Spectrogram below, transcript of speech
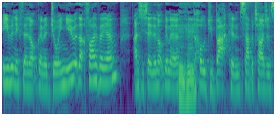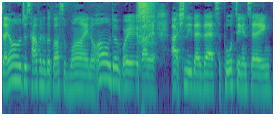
Even if they're not going to join you at that 5 a.m., as you say, they're not going to mm-hmm. hold you back and sabotage and say, oh, just have another glass of wine or, oh, don't worry about it. Actually, they're there supporting and saying,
